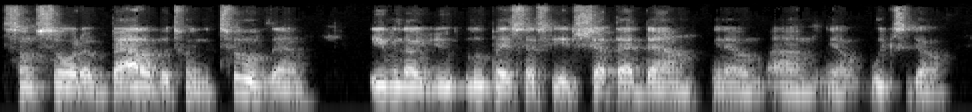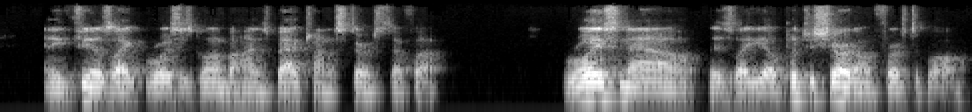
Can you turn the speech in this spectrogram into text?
some sort of battle between the two of them even though you, Lupe says he had shut that down, you know, um, you know, weeks ago, and he feels like Royce is going behind his back trying to stir stuff up. Royce now is like, yo, put your shirt on first of all,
